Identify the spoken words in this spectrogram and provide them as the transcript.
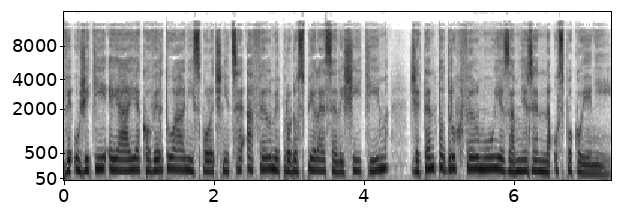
Využití AI jako virtuální společnice a filmy pro dospělé se liší tím, že tento druh filmů je zaměřen na uspokojení,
